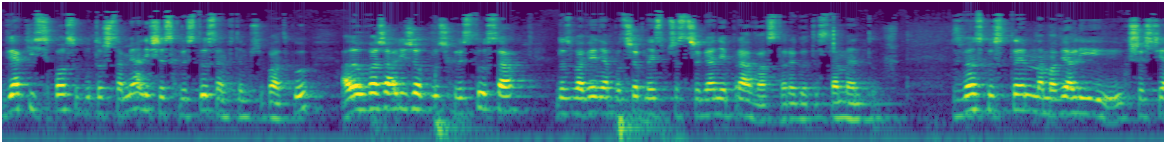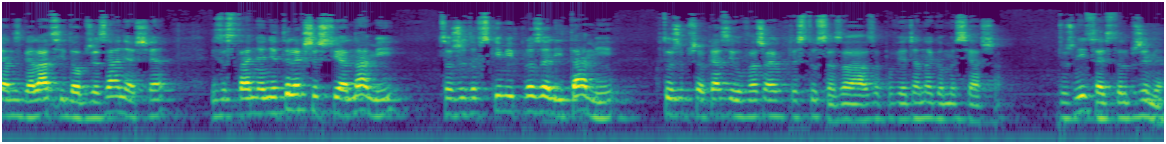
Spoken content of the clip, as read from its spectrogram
w jakiś sposób utożsamiali się z Chrystusem w tym przypadku, ale uważali, że oprócz Chrystusa do zbawienia potrzebne jest przestrzeganie prawa Starego Testamentu. W związku z tym namawiali chrześcijan z Galacji do obrzezania się i zostania nie tyle chrześcijanami, co żydowskimi prozelitami, którzy przy okazji uważają Chrystusa za zapowiedzianego Mesjasza. Różnica jest olbrzymia.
